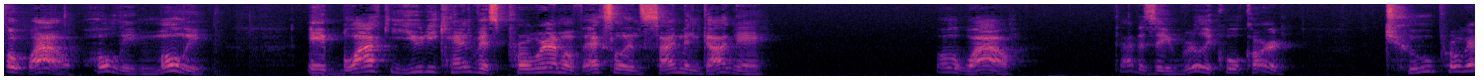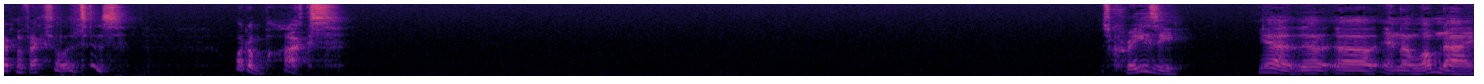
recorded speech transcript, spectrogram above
Oh wow! Holy moly! A black UD Canvas Program of Excellence, Simon Gagne. Oh wow, that is a really cool card two Program of Excellences? What a box. It's crazy. Yeah, uh, an alumni.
